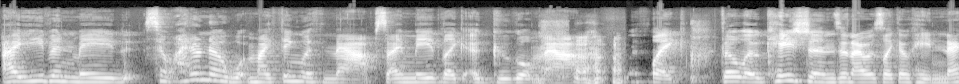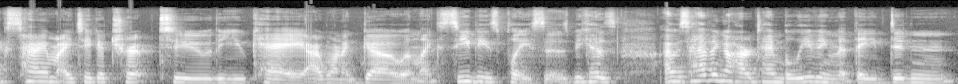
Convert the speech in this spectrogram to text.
I even made so I don't know what my thing with maps. I made like a Google map with like the locations and I was like, okay, next time I take a trip to the UK, I want to go and like see these places because I was having a hard time believing that they didn't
